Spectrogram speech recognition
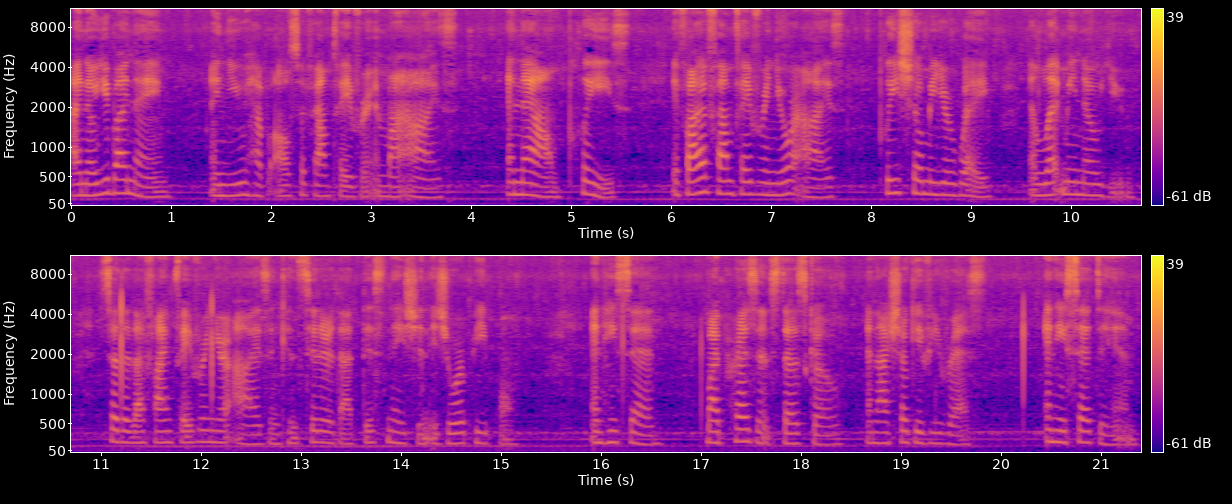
I know you by name, and you have also found favor in my eyes. And now, please, if I have found favor in your eyes, Please show me your way and let me know you, so that I find favor in your eyes and consider that this nation is your people. And he said, My presence does go, and I shall give you rest. And he said to him,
